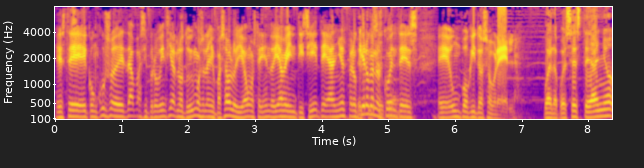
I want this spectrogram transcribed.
este concurso de tapas y provincias lo tuvimos el año pasado, lo llevamos teniendo ya 27 años, pero quiero que nos cuentes eh, un poquito sobre él. Bueno, pues este año,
